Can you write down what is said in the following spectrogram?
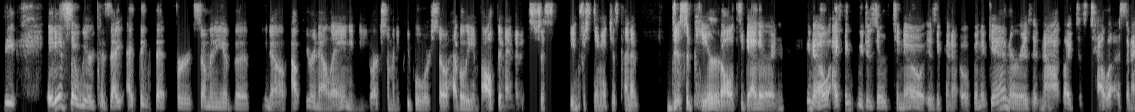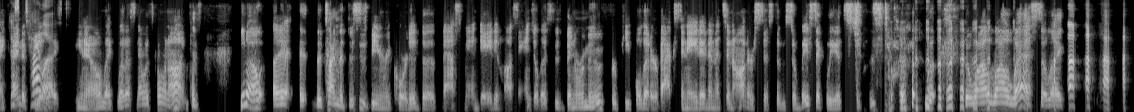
it is so weird because I, I think that for so many of the you know out here in LA and in New York so many people were so heavily involved in it and it's just interesting it just kind of disappeared altogether and you know i think we deserve to know is it going to open again or is it not like just tell us and i Just kind of feel like you know like let us know what's going on because you know uh, at the time that this is being recorded the mask mandate in los angeles has been removed for people that are vaccinated and it's an honor system so basically it's just the, the wild wild west so like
